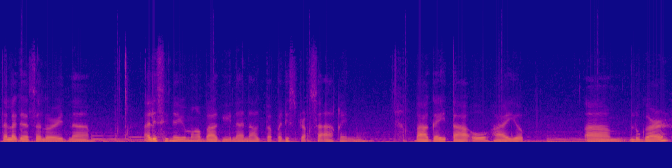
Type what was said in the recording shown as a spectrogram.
talaga sa Lord na alisin niya yung mga bagay na nagpapadistract sa akin. Bagay, tao, hayop, um, lugar.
